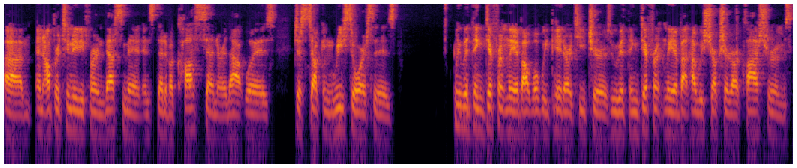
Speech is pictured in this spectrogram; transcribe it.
um, an opportunity for investment instead of a cost center that was just sucking resources, we would think differently about what we paid our teachers. We would think differently about how we structured our classrooms.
